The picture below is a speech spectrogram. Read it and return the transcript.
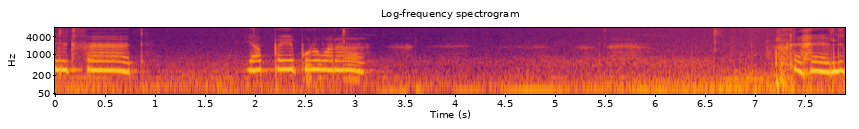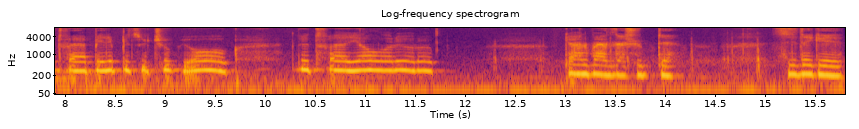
Lütfen. Yapmayın bunu bana. lütfen benim bir suçum yok. Lütfen yalvarıyorum. Gel benimle şimdi. Siz de gelin.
